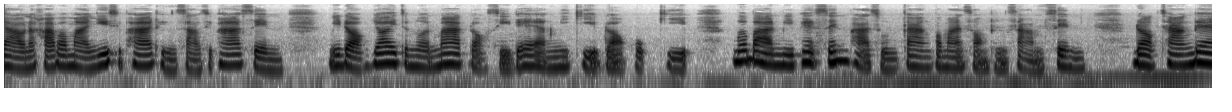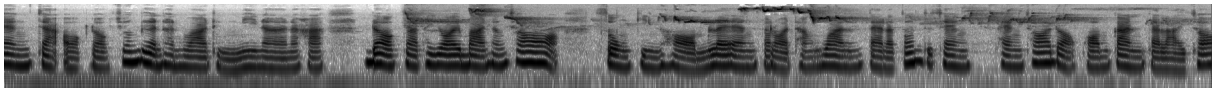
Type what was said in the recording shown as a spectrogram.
ยาวนะคะ ประมาณ 25-35 เซน มีดอกย่อยจำนวนมาก ดอกสีแดง มีกีบดอก 6 กีบ เมื่อบานมีเพศเส้นผ่าศูนย์กลางประมาณ 2-3 เซน ดอกช้างแดงจะออกดอกช่วงเดือนธันวาถึงมีนานะคะ ดอกจะทยอยบานทั้งช่อ ส่งกลิ่นหอมแรงตลอดทั้งวัน แต่ละต้นจะแทงแทงช่อดอกพร้อมกันแต่หลายช่อ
